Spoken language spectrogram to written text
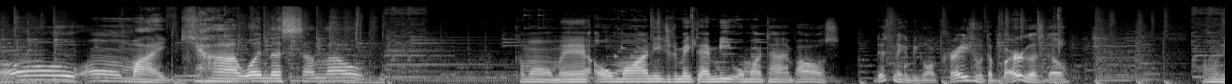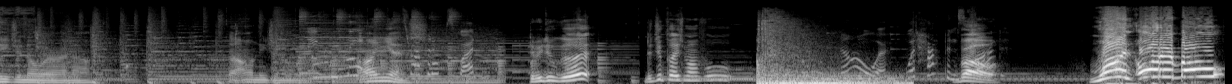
Oh, oh my god. Wasn't a sellout? Come on, man. Omar, I need you to make that meat one more time. Pause. This nigga be going crazy with the burgers, though. I don't need you nowhere right now. I don't need you nowhere. Onions. Wrap it up, squad. Did we do good? Did you place my food? No, what happened, Bro. squad? One order, bro.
